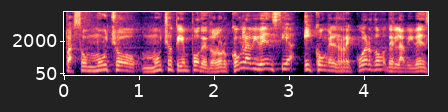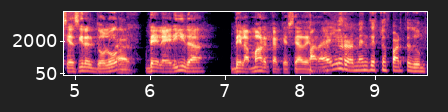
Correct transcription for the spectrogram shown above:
pasó mucho, mucho tiempo de dolor con la vivencia y con el recuerdo de la vivencia, es decir, el dolor de la herida de la marca que se ha dejado. Para ellos realmente esto es parte de un,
